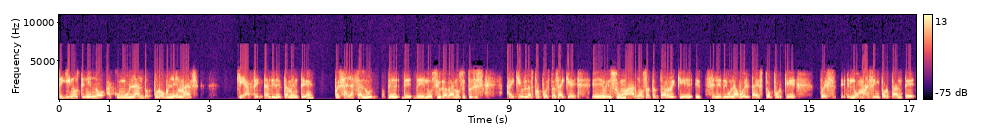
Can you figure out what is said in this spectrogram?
seguimos teniendo, acumulando problemas que afectan directamente pues a la salud de, los ciudadanos. Entonces, hay que oír las propuestas, hay que sumarnos a tratar de que se le dé una vuelta a esto porque pues lo más importante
